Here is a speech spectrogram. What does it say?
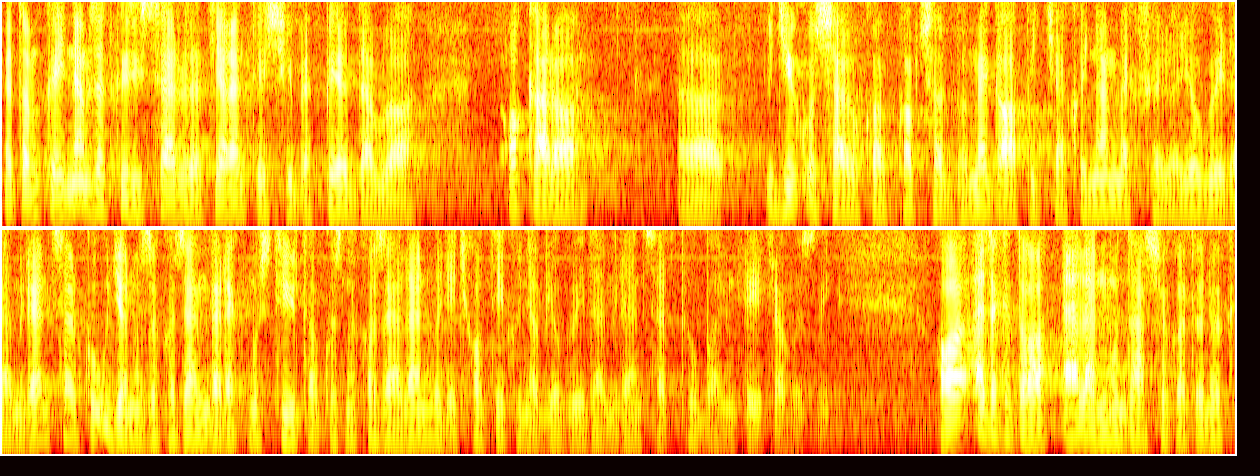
Mert amikor egy nemzetközi szervezet jelentésében például a, akár a, a gyilkosságokkal kapcsolatban megállapítják, hogy nem megfelelő a jogvédelmi rendszer, akkor ugyanazok az emberek most tiltakoznak az ellen, hogy egy hatékonyabb jogvédelmi rendszert próbáljunk létrehozni. Ha ezeket az ellenmondásokat önök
